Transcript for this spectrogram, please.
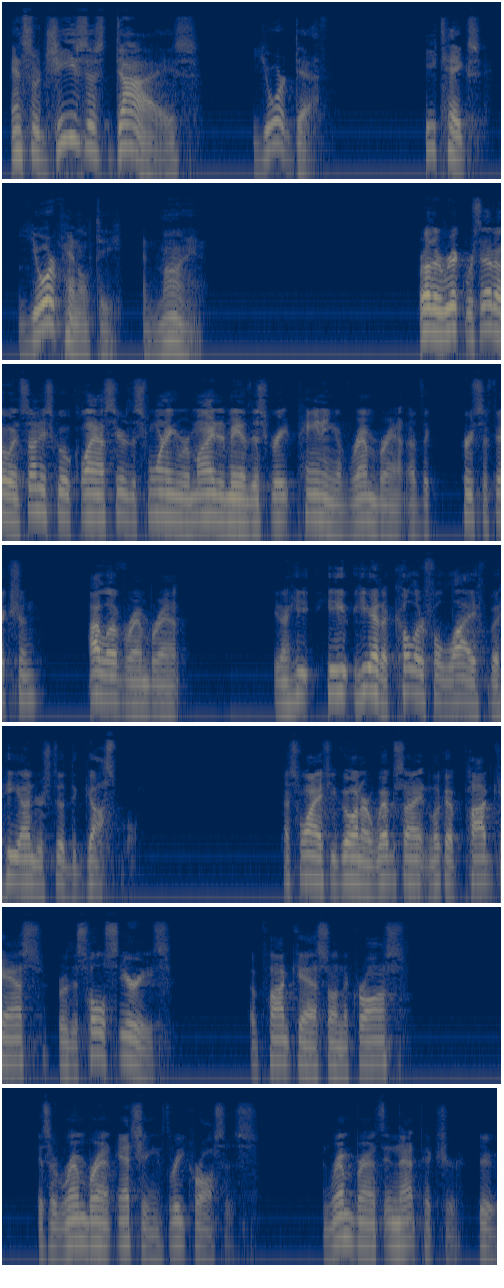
And so Jesus dies your death. He takes your penalty and mine. Brother Rick Rossetto in Sunday school class here this morning reminded me of this great painting of Rembrandt of the crucifixion. I love Rembrandt. You know, he, he, he had a colorful life, but he understood the gospel. That's why if you go on our website and look up podcasts for this whole series of podcasts on the cross, it's a Rembrandt etching, three crosses. And Rembrandt's in that picture, too.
